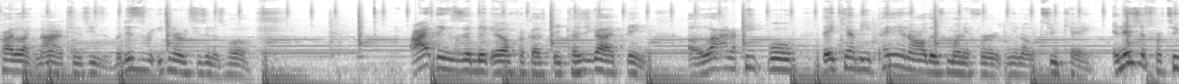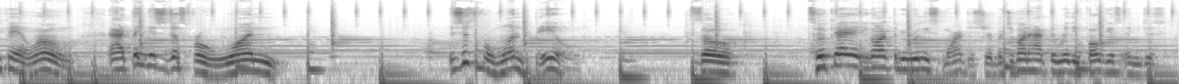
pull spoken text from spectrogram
Probably like nine or ten seasons, but this is for each and every season as well. I think this is a big L for us because you gotta think a lot of people they can't be paying all this money for you know 2K, and this is just for 2K alone. And I think this is just for one. It's just for one build. So 2K, you're gonna have to be really smart this year, but you're gonna have to really focus and just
